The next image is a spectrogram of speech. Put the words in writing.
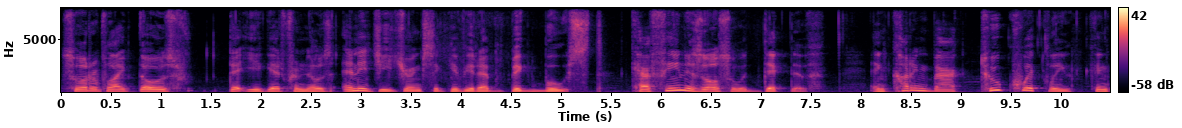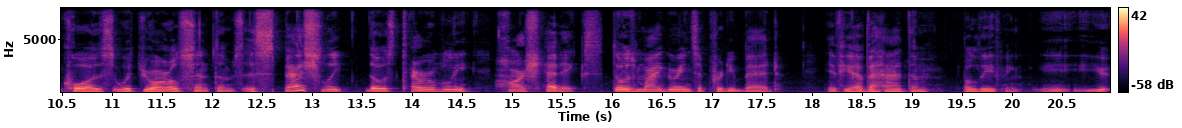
sort of like those that you get from those energy drinks that give you that big boost. Caffeine is also addictive, and cutting back too quickly can cause withdrawal symptoms, especially those terribly harsh headaches. Those migraines are pretty bad. If you ever had them, believe me, you,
